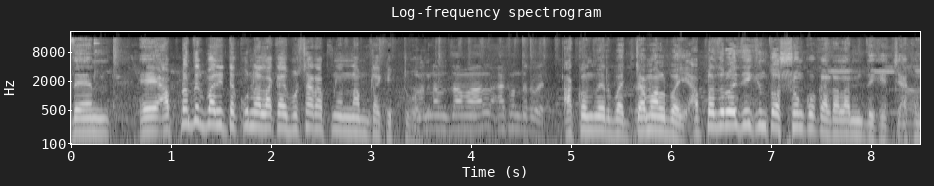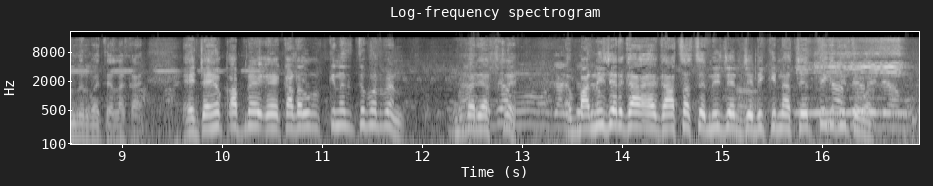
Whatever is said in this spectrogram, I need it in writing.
দেন। এ, আপনাদের বাড়িটা কোন এলাকায় বসে? আর আপনার নামটা কি একটু জামাল ভাই। আকন্দের ভাই জামাল ভাই। আপনাদের ওই দিকে কিন্তু অসংখ্য কাঁঠাল আমি দেখেছি আকন্দের ভাই এলাকায়। যাই হোক আপনি কাঁঠাল কিনে দিতে পারবেন? বাড়ি আসলে বা নিজের গাছ আছে নিজের যেটি কিনা আছে থেকে দিতে পারবেন।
